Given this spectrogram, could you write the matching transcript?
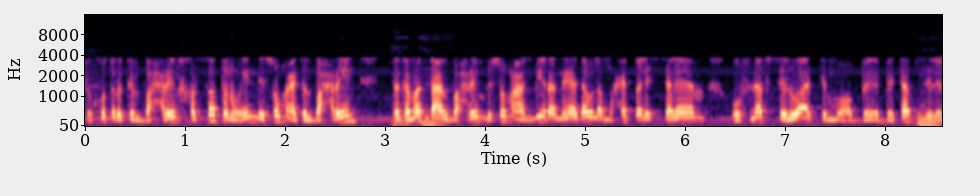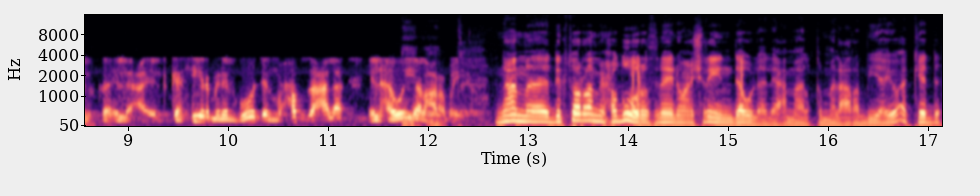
في قدرة البحرين خاصة وإن سمعة البحرين تتمتع البحرين بسمعة كبيرة إن هي دولة محبة للسلام وفي نفس الوقت بتبذل الكثير من الجهود للمحافظة على الهوية العربية نعم دكتور رامي حضور 22 دولة لأعمال القمة العربية يؤكد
